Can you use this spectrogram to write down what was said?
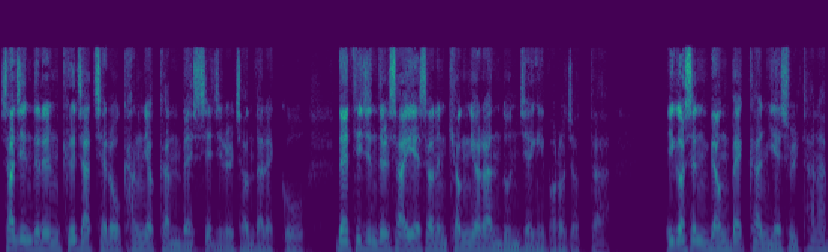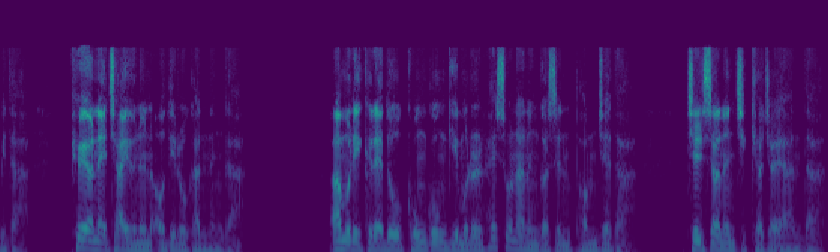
사진들은 그 자체로 강력한 메시지를 전달했고 네티즌들 사이에서는 격렬한 논쟁이 벌어졌다. 이것은 명백한 예술 탄압이다. 표현의 자유는 어디로 갔는가? 아무리 그래도 공공기물을 훼손하는 것은 범죄다. 질서는 지켜져야 한다.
